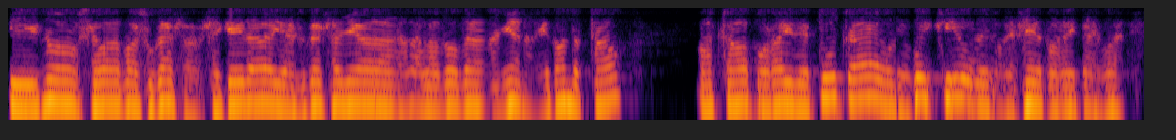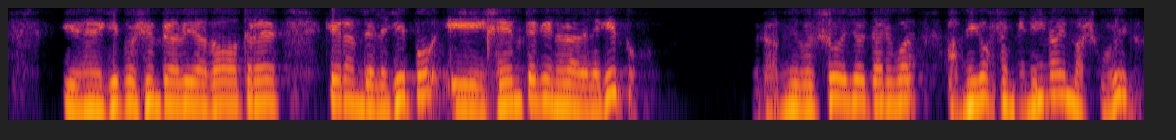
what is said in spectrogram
y no se va para su casa, se queda y a su casa llega a las 2 de la mañana. ¿Y dónde está? estaba por ahí de puta o de whisky o de lo que sea, por ahí tal igual. Y en el equipo siempre había dos o tres que eran del equipo y gente que no era del equipo. Pero amigos suyos, tal igual, amigos femeninos y masculinos.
